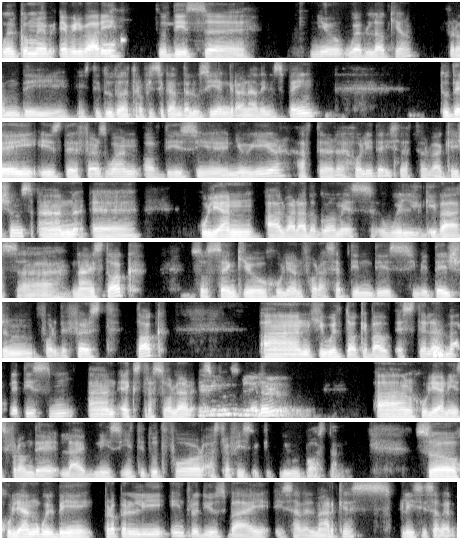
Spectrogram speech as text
Welcome everybody to this uh, new web lecture from the Instituto de Astrofísica Andalucía in Granada in Spain. Today is the first one of this uh, new year after the holidays, after vacations, and uh, Julian Alvarado Gomez will give us a nice talk. So thank you, Julian, for accepting this invitation for the first talk and he will talk about stellar magnetism and extrasolar space weather. And Julian is from the Leibniz Institute for Astrophysics in Potsdam. So Julian will be properly introduced by Isabel Marquez. Please, Isabel.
